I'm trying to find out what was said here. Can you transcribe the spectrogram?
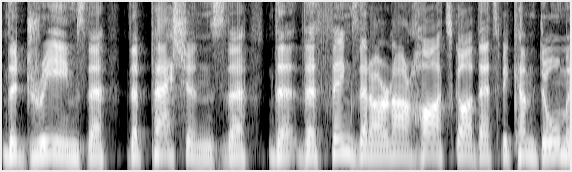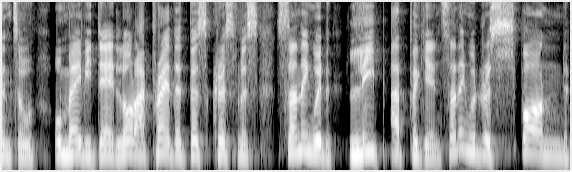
the dreams, the, the passions, the, the, the things that are in our hearts, God, that's become dormant or, or maybe dead, Lord, I pray that this Christmas something would leap up again, something would respond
